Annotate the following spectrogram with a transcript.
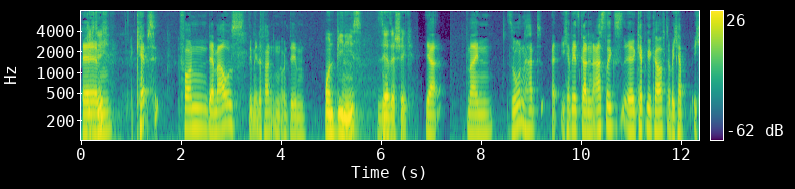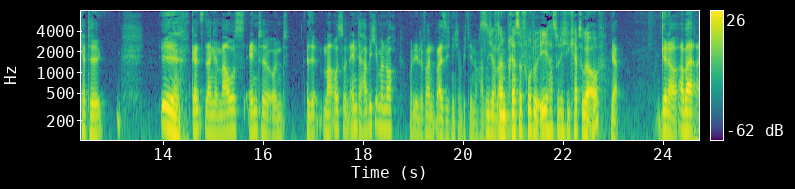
Ähm, Richtig. Caps von der Maus, dem Elefanten und dem. Und Beanies, Mhm. sehr, sehr schick. Ja, mein Sohn hat. Äh, ich habe jetzt gerade ein Asterix-Cap gekauft, aber ich habe, ich hatte äh, ganz lange Maus, Ente und. Also Maus und Ente habe ich immer noch. Und Elefant weiß ich nicht, ob ich den noch habe. Ist nicht auf deinem Pressefoto eh, hast du nicht die Cap sogar auf? Ja. Genau, aber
